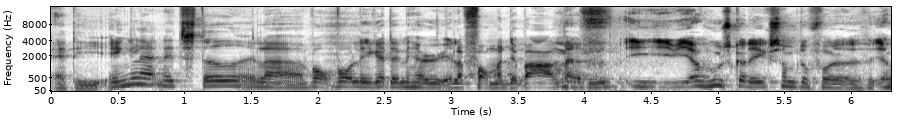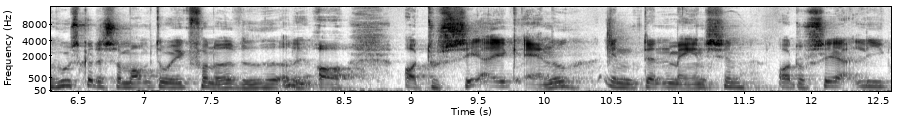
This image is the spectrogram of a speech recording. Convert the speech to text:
Er det i England et sted Eller hvor, hvor ligger den her ø? Eller får man det bare aldrig Man, at vide? jeg husker det ikke som du får Jeg husker det som om du ikke får noget at vide hedder det. Og, og du ser ikke andet end den mansion Og du ser lige,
